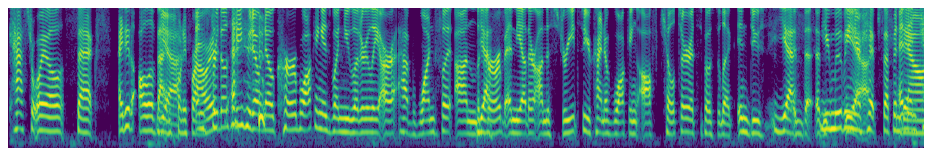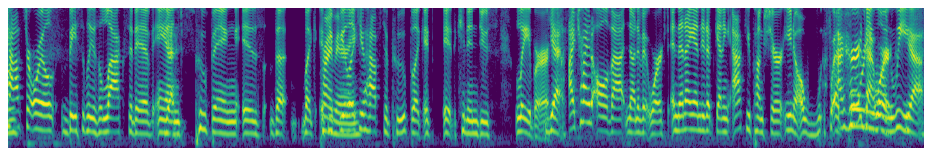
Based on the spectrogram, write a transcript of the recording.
castor oil, sex. I did all of that in 24 and hours. for those of you who don't know, curb walking is when you literally are have one foot on the Yes. curb and the other on the street, so you're kind of walking off kilter. It's supposed to like induce Yes. the- uh, You moving your hips up and and down. And then castor oil basically is a laxative, and Yes. pooping is the like if you feel like you have to poop, like it it can induce labor. Yes. I tried all that, none of it worked, and then I ended up getting acupuncture. You know, a w- for- at I heard that 41 works, weeks. yeah.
